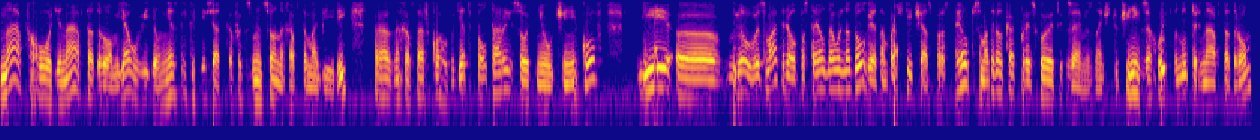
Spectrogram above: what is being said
На входе, на автодром я увидел несколько десятков экзаменационных автомобилей разных автошкол, где-то полторы сотни учеников, и, э, ну, высматривал, постоял довольно долго, я там почти час простоял, посмотрел, как происходит экзамен. Значит, ученик заходит внутрь на автодром,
